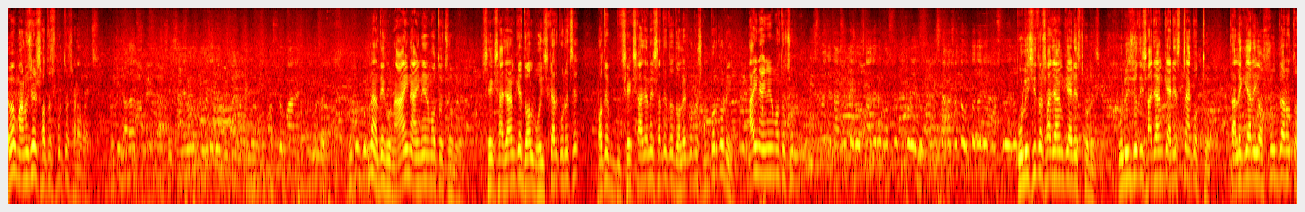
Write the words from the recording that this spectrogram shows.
এবং মানুষের স্বতঃস্ফূর্ত সাড়া পাচ্ছি। না দেখুন আইন আইনের মতো চলবে। শেখ শাহজাহানকে দল বহিষ্কার করেছে অতএব শেখ শাহজাহানের সাথে তো দলের কোনো সম্পর্ক নেই। আইন আইনের মতো চলবে। পুলিশই তো শাহজাহানকে অ্যারেস্ট করেছে। পুলিশ যদি শাহজাহানকে অ্যারেস্ট না করতো তাহলে কি আর এই অস্ত্র উদ্ধার হতো?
